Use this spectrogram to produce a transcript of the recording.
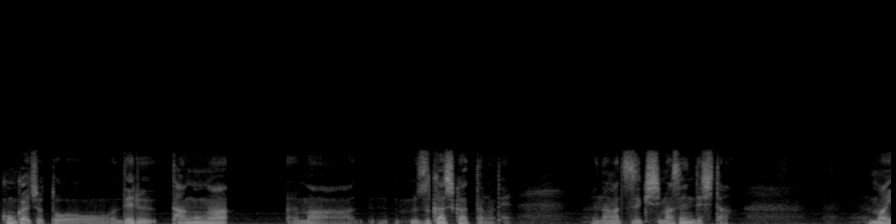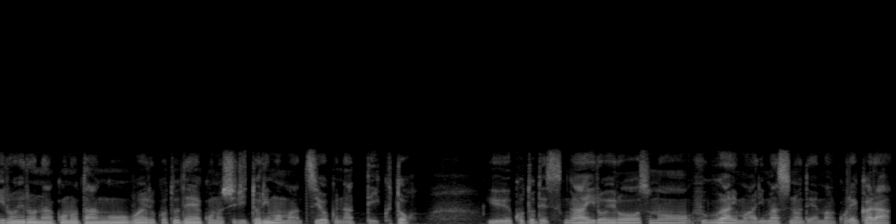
今回ちょっと出る単語が、まあ、難しかったので、長続きしませんでした。まあ、いろいろなこの単語を覚えることで、このしりとりもまあ強くなっていくということですが、いろいろその不具合もありますので、まあ、これから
